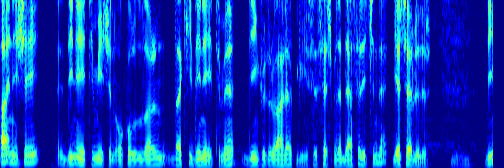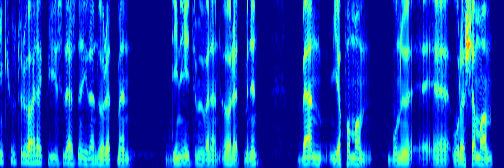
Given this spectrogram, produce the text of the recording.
Aynı şey e, din eğitimi için okullarındaki din eğitimi, din kültürü ve ahlak bilgisi seçmeli dersler için de geçerlidir. Hı hı. Din kültürü ve ahlak bilgisi dersine giren öğretmen, din eğitimi veren öğretmenin ben yapamam, bunu e, e uğraşamam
